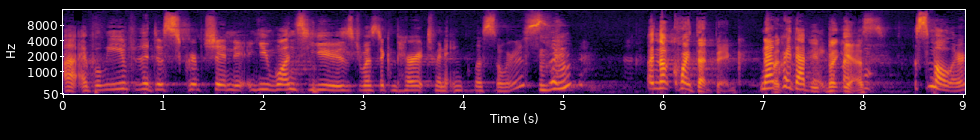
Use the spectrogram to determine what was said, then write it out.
Uh, I believe the description you once used was to compare it to an ankylosaurus. Uh, not quite that big. Not but- quite that big, but but- yes. Smaller,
